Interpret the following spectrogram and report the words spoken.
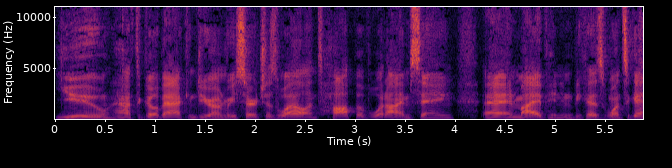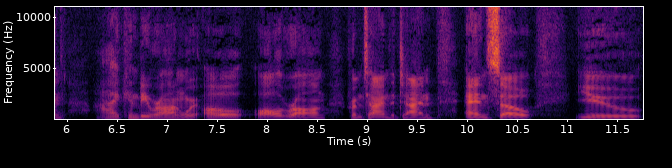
you have to go back and do your own research as well, on top of what I'm saying uh, and my opinion, because once again, I can be wrong. We're all all wrong from time to time, and so you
